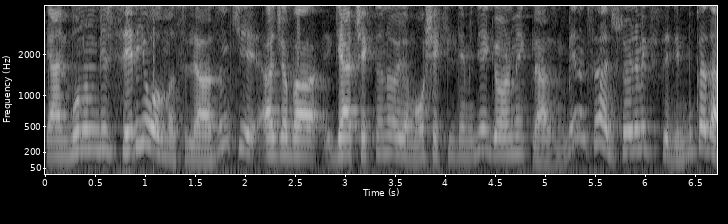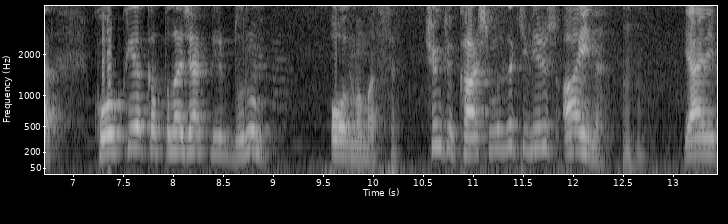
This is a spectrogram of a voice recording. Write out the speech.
Yani bunun bir seri olması lazım ki acaba gerçekten öyle mi, o şekilde mi diye görmek lazım. Benim sadece söylemek istediğim bu kadar korkuya kapılacak bir durum olmaması. Çünkü karşımızdaki virüs aynı. Yani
